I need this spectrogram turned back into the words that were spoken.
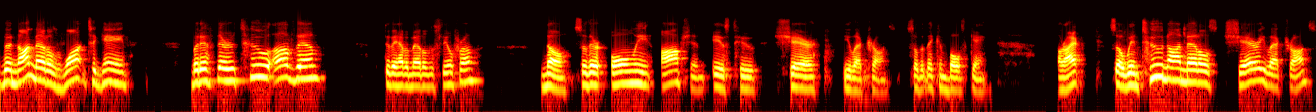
the nonmetals want to gain, but if there are two of them, do they have a metal to steal from? No. So their only option is to share electrons so that they can both gain. All right. So when two nonmetals share electrons,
